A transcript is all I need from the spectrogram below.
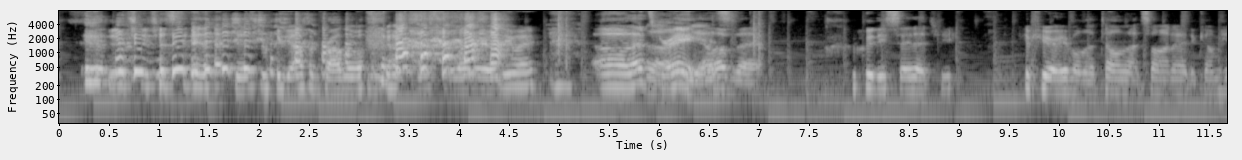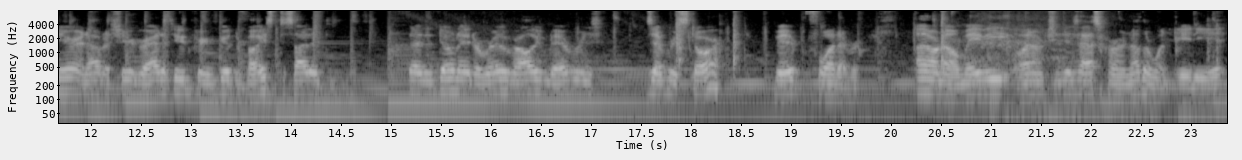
Did you just say that? Mr. McGuffin probably wasn't going to miss the letter anyway. oh, that's Oh, great. yes. I love that. Would he say that to you? If you're able to tell him that son had to come here and out of sheer gratitude for your good advice, decided to, decided to donate a rare volume to every every store? Whatever. I don't know. Maybe why don't you just ask for another one, idiot?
